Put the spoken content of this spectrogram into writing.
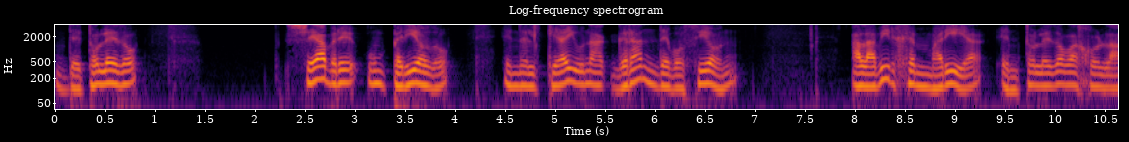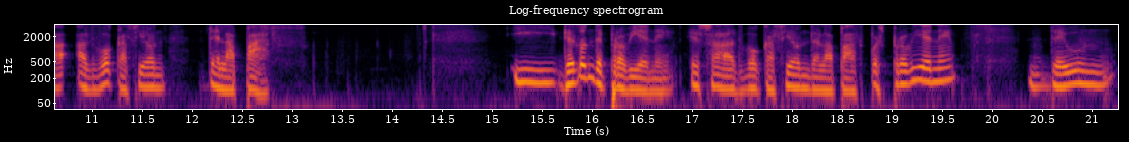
de Toledo, se abre un periodo en el que hay una gran devoción a la Virgen María en Toledo bajo la advocación de la paz. ¿Y de dónde proviene esa advocación de la paz? Pues proviene de un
